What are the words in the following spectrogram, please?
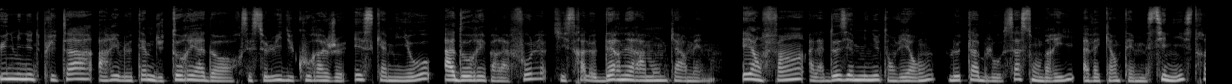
Une minute plus tard arrive le thème du toréador, c'est celui du courageux Escamillo, adoré par la foule, qui sera le dernier amant de Carmen. Et enfin, à la deuxième minute environ, le tableau s'assombrit avec un thème sinistre,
